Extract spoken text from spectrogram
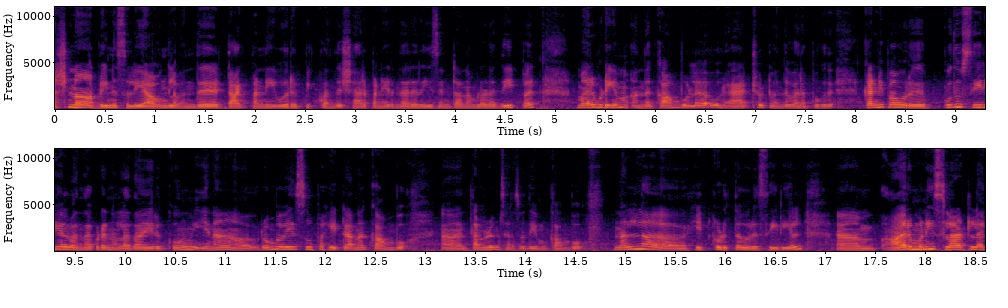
தர்ஷனா அப்படின்னு சொல்லி அவங்கள வந்து டேக் பண்ணி ஒரு பிக் வந்து ஷேர் பண்ணியிருந்தாரு ரீசெண்டாக நம்மளோட தீபக் மறுபடியும் அந்த காம்போவில் ஒரு ஆட் ஷூட் வந்து வரப்போகுது. கண்டிப்பாக ஒரு புது சீரியல் வந்தால் கூட நல்லா தான் இருக்கும். ஏன்னா ரொம்பவே சூப்பர் ஹிட்டான காம்போ தமிழும் சரஸ்வதியும் காம்போ. நல்லா ஹிட் கொடுத்த ஒரு சீரியல் ஆறு மணி ஸ்லாட்டில்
